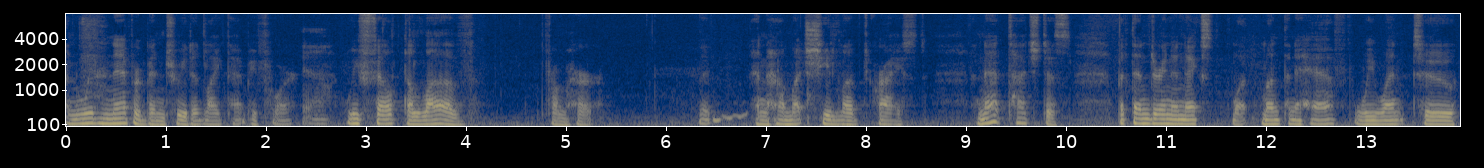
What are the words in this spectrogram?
And we'd never been treated like that before. Yeah. we felt the love from her and how much she loved Christ. And that touched us. But then during the next, what, month and a half, we went to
